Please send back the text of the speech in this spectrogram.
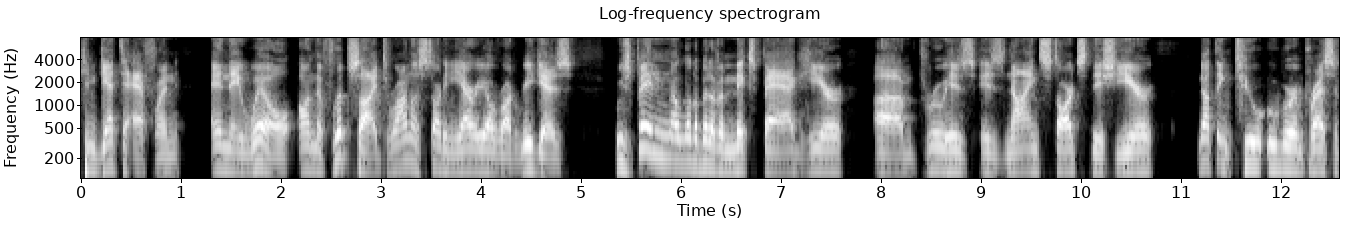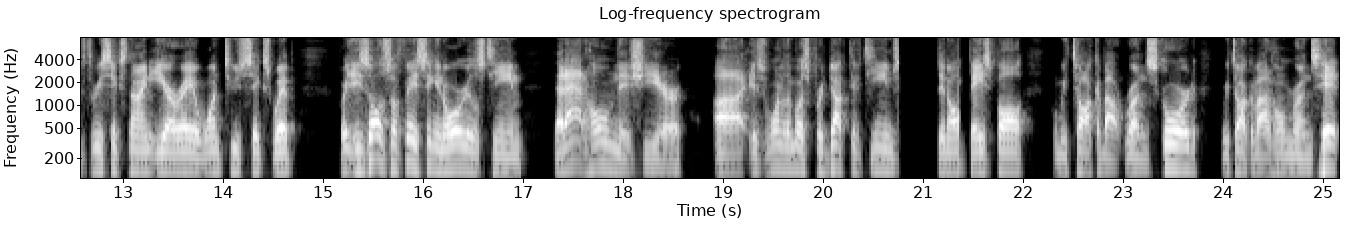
can get to Eflin, and they will. On the flip side, Toronto's starting Yariel Rodriguez, who's been a little bit of a mixed bag here um, through his his nine starts this year. Nothing too uber impressive. 369 ERA, a 126 whip. But he's also facing an Orioles team that at home this year uh, is one of the most productive teams in all baseball. When we talk about runs scored, we talk about home runs hit,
